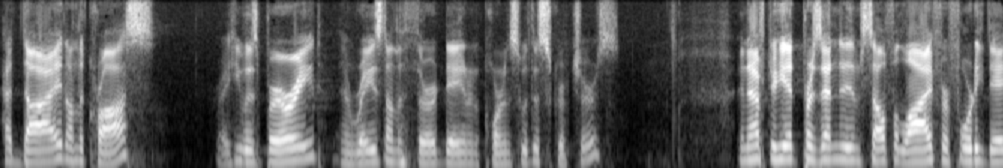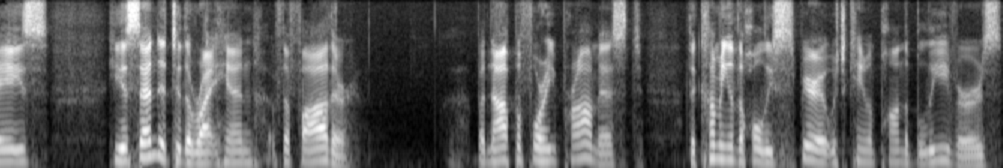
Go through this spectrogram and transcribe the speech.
had died on the cross. Right? He was buried and raised on the third day in accordance with the scriptures. And after he had presented himself alive for 40 days, he ascended to the right hand of the Father, but not before he promised the coming of the Holy Spirit, which came upon the believers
